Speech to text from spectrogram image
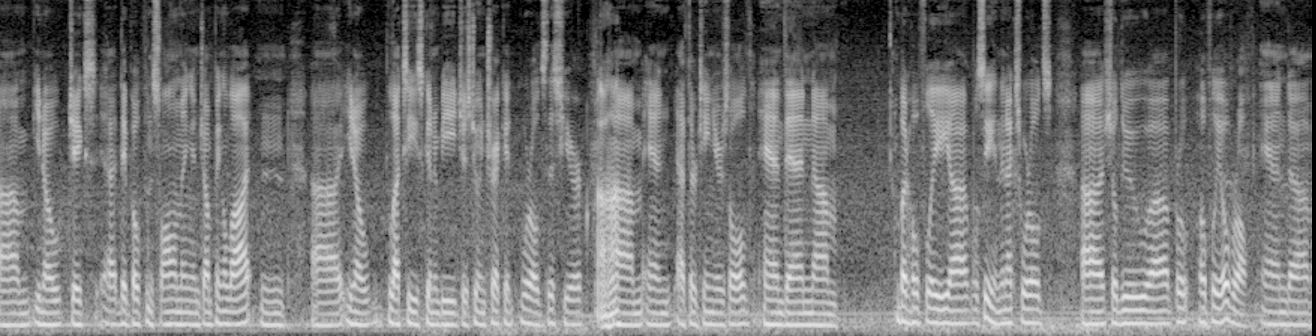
um, you know, Jake's uh, they've both been slaloming and jumping a lot, and uh, you know, Lexi's going to be just doing trick at Worlds this year, Uh-huh. um, and at 13 years old, and then. Um, but hopefully, uh, we'll see in the next Worlds. Uh, she'll do uh, pro- hopefully overall, and uh,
